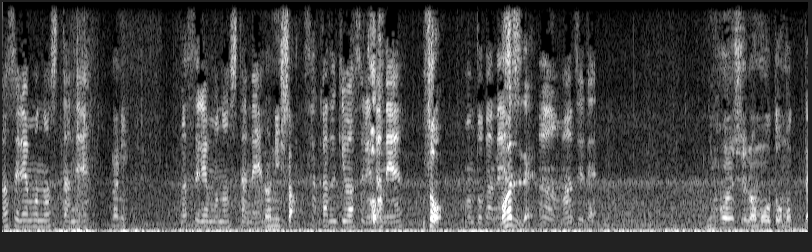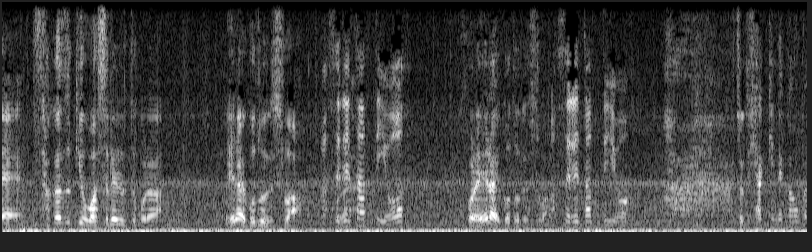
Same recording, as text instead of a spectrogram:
忘れ物したね。何？忘れ物したね。何した？ん杯忘れたね。嘘。本当だね。マジで？うんマジで。日本酒飲もうと思って杯を忘れるってこれはえらいことですわ。忘れたってよ。これえらいことですわ、は忘れたってよ。あ、ちょっと100均で買おうか。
